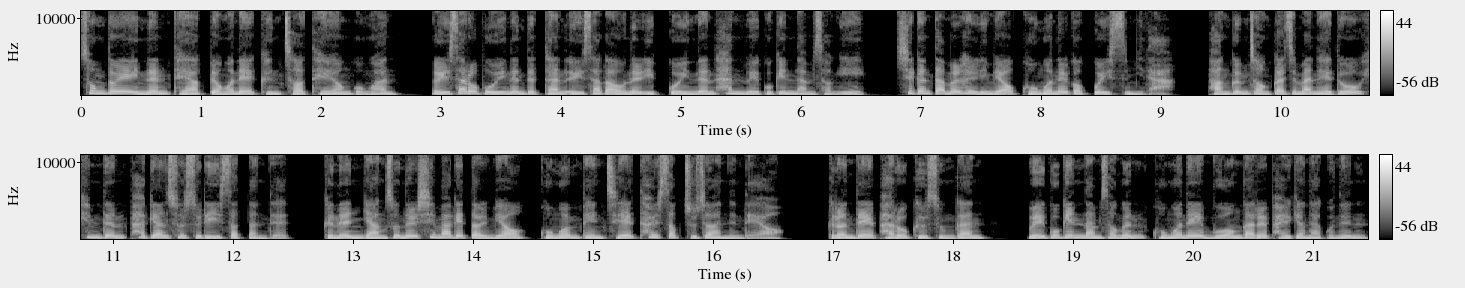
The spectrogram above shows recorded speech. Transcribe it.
송도에 있는 대학병원의 근처 대형 공원, 의사로 보이는 듯한 의사 가운을 입고 있는 한 외국인 남성이 식은땀을 흘리며 공원을 걷고 있습니다. 방금 전까지만 해도 힘든 파견 수술이 있었던 듯 그는 양손을 심하게 떨며 공원 벤치에 털썩 주저앉는데요. 그런데 바로 그 순간 외국인 남성은 공원에 무언가를 발견하고는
